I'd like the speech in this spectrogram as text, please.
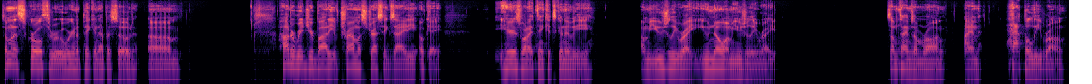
So I'm going to scroll through. We're going to pick an episode. Um, how to rid your body of trauma, stress, anxiety. Okay, here's what I think it's going to be. I'm usually right. You know, I'm usually right. Sometimes I'm wrong. I am happily wrong.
